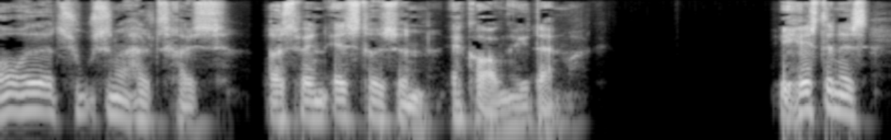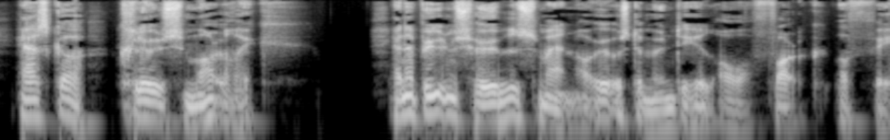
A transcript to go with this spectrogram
Året er 1050, og Svend Estridsen er konge i Danmark. I hestenes hersker Kløs Molrik. Han er byens høvedsmand og øverste myndighed over folk og fæ.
